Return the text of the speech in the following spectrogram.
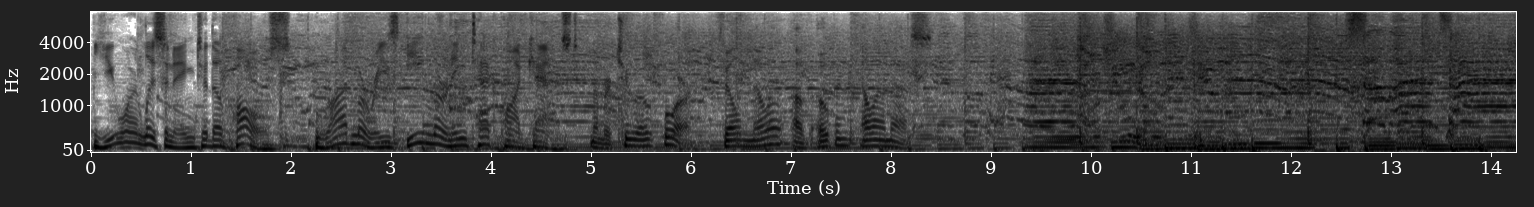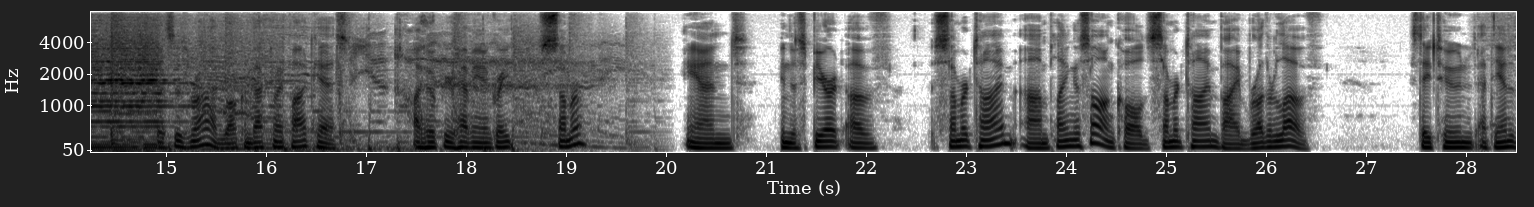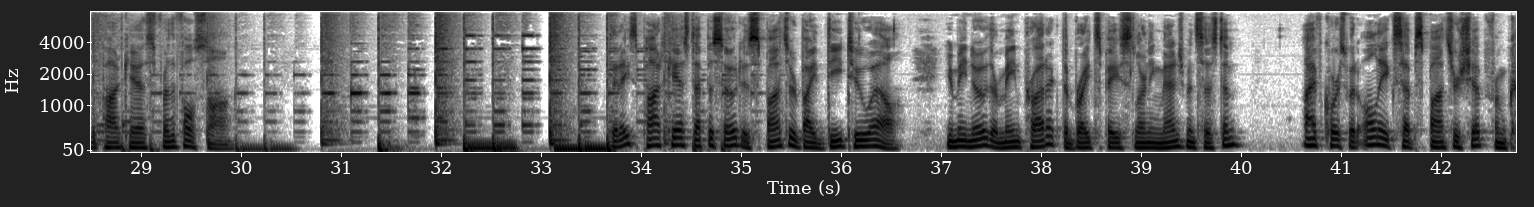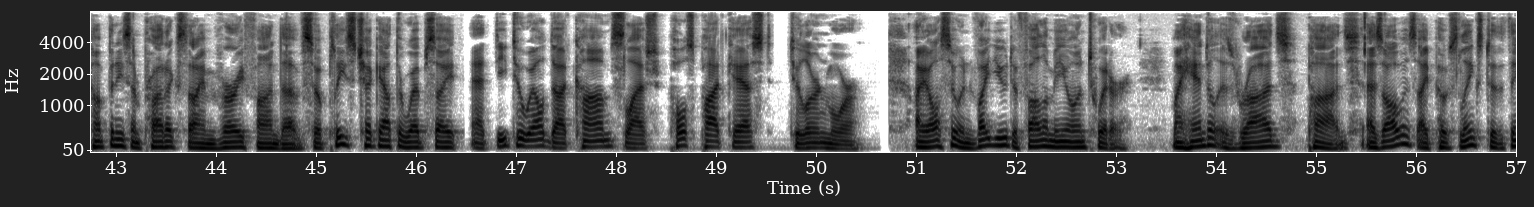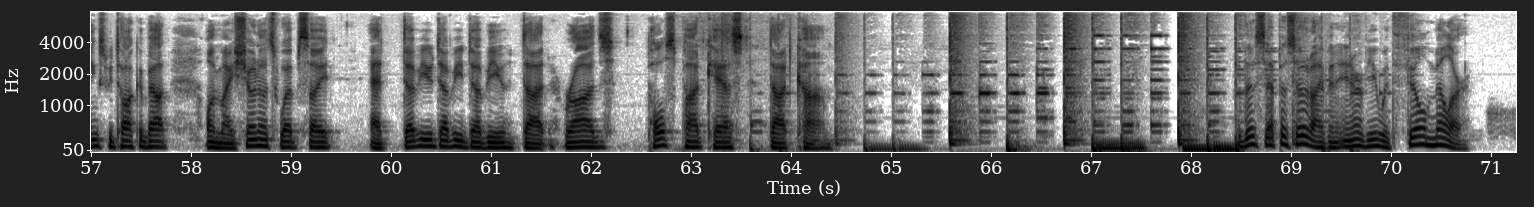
You are listening to The Pulse, Rod Murray's e learning tech podcast. Number 204, Phil Miller of Open LMS. This is Rod. Welcome back to my podcast. I hope you're having a great summer. And in the spirit of summertime, I'm playing a song called Summertime by Brother Love. Stay tuned at the end of the podcast for the full song. Today's podcast episode is sponsored by D2L. You may know their main product, the Brightspace Learning Management System. I, of course, would only accept sponsorship from companies and products that I'm very fond of, so please check out their website at d2l.com slash pulsepodcast to learn more. I also invite you to follow me on Twitter. My handle is Rods Pods. As always, I post links to the things we talk about on my show notes website at www.rodspulsepodcast.com. For this episode, I have an interview with Phil Miller.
